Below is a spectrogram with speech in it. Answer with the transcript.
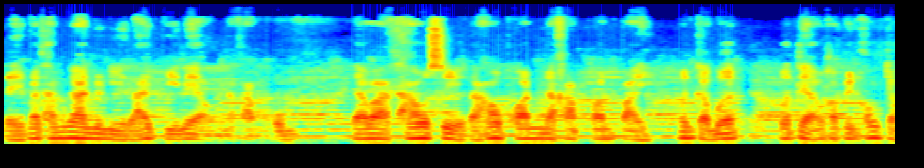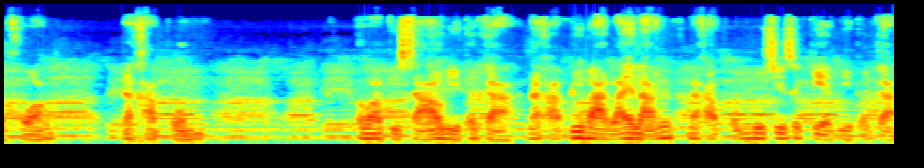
ได้มาทำงานอยู่นี่หลายปีแล้วนะครับ ผม แต่ว่าถ้าซื้อถ้าเฮาผ่อนนะครับผ่อนไปมันก็เบิดเบิดแล้วมันก็เป็นของเจ้าของนะครับ ผมเพราะว่าพี่สาวนี่เพิ่นกะนะครับมีบ้านหลายหลังนะครับ ผมอยู่ศรีสเกษนี่เพิ่นกะ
